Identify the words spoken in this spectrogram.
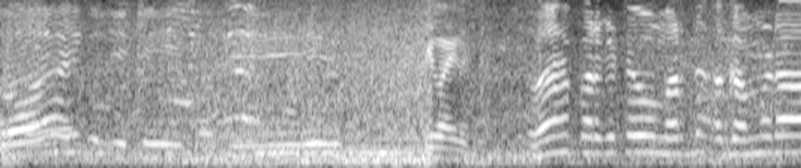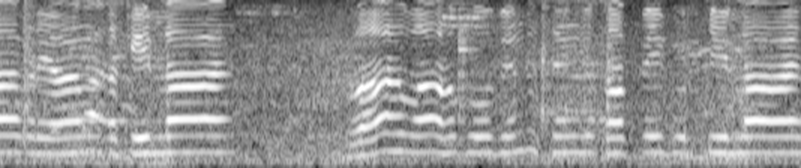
ਵਾਹਿਗੁਰੂ ਜੀ ਕੀ ਫਤਿਹ। ਜੀ ਵਾਹਿਗੁਰੂ ਵਾਹ ਪ੍ਰਗਟਿਓ ਮਰਦ ਅਗੰਮੜਾ ਵਰਿਆਮ ਅਕੇਲਾ। ਵਾਹ ਵਾਹ ਗੋਬਿੰਦ ਸਿੰਘ ਆਪੇ ਗੁਰਚੇਲਾ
